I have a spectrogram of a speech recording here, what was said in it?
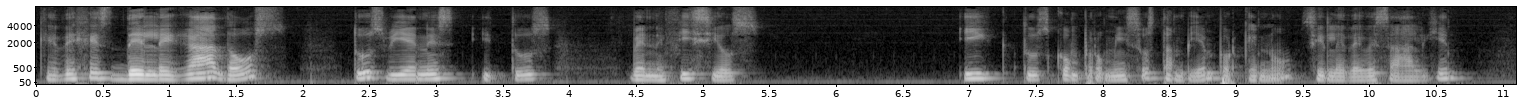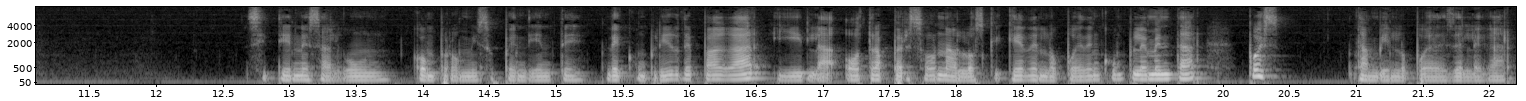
que dejes delegados tus bienes y tus beneficios y tus compromisos también, ¿por qué no? Si le debes a alguien, si tienes algún compromiso pendiente de cumplir, de pagar y la otra persona o los que queden lo pueden complementar, pues también lo puedes delegar.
